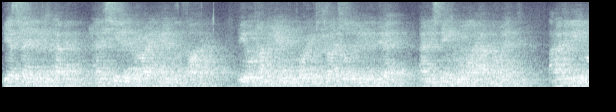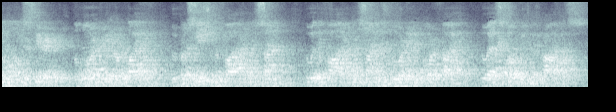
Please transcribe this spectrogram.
He ascended into heaven and is seated at the right hand of the Father. He will come again in glory to judge the living and the dead, and his kingdom will have no end. I believe in the Holy Spirit, the Lord, giver of life, who proceeds from the Father and the Son, who with the Father and the Son is adored and glorified, who has spoken through the prophets.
